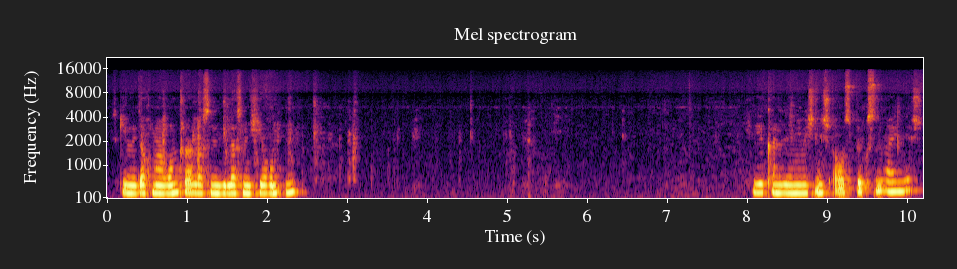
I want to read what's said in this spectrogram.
Jetzt gehen wir doch mal runter. Lassen, wir lassen dich hier unten. Hier kann sie nämlich nicht ausbüchsen eigentlich.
